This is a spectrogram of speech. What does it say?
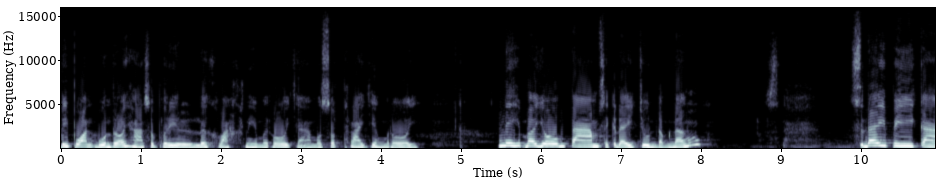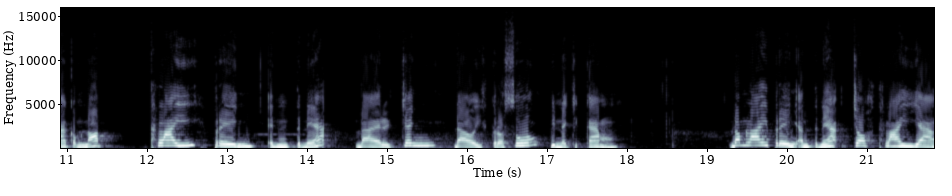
2450រៀលលើសខ្វះគ្នា100ចាមកសុទ្ធថ្លៃជាង100នេះបើយោងតាមសេចក្តីជូនដំណឹងស្ដីពីការកំណត់ ថ្លៃប្រេងឥន្ធនៈដែលចេញដោយក្រសួងពាណិជ្ជកម្មតម្លៃប្រេងឥន្ធនៈចុះថ្លៃយ៉ាង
